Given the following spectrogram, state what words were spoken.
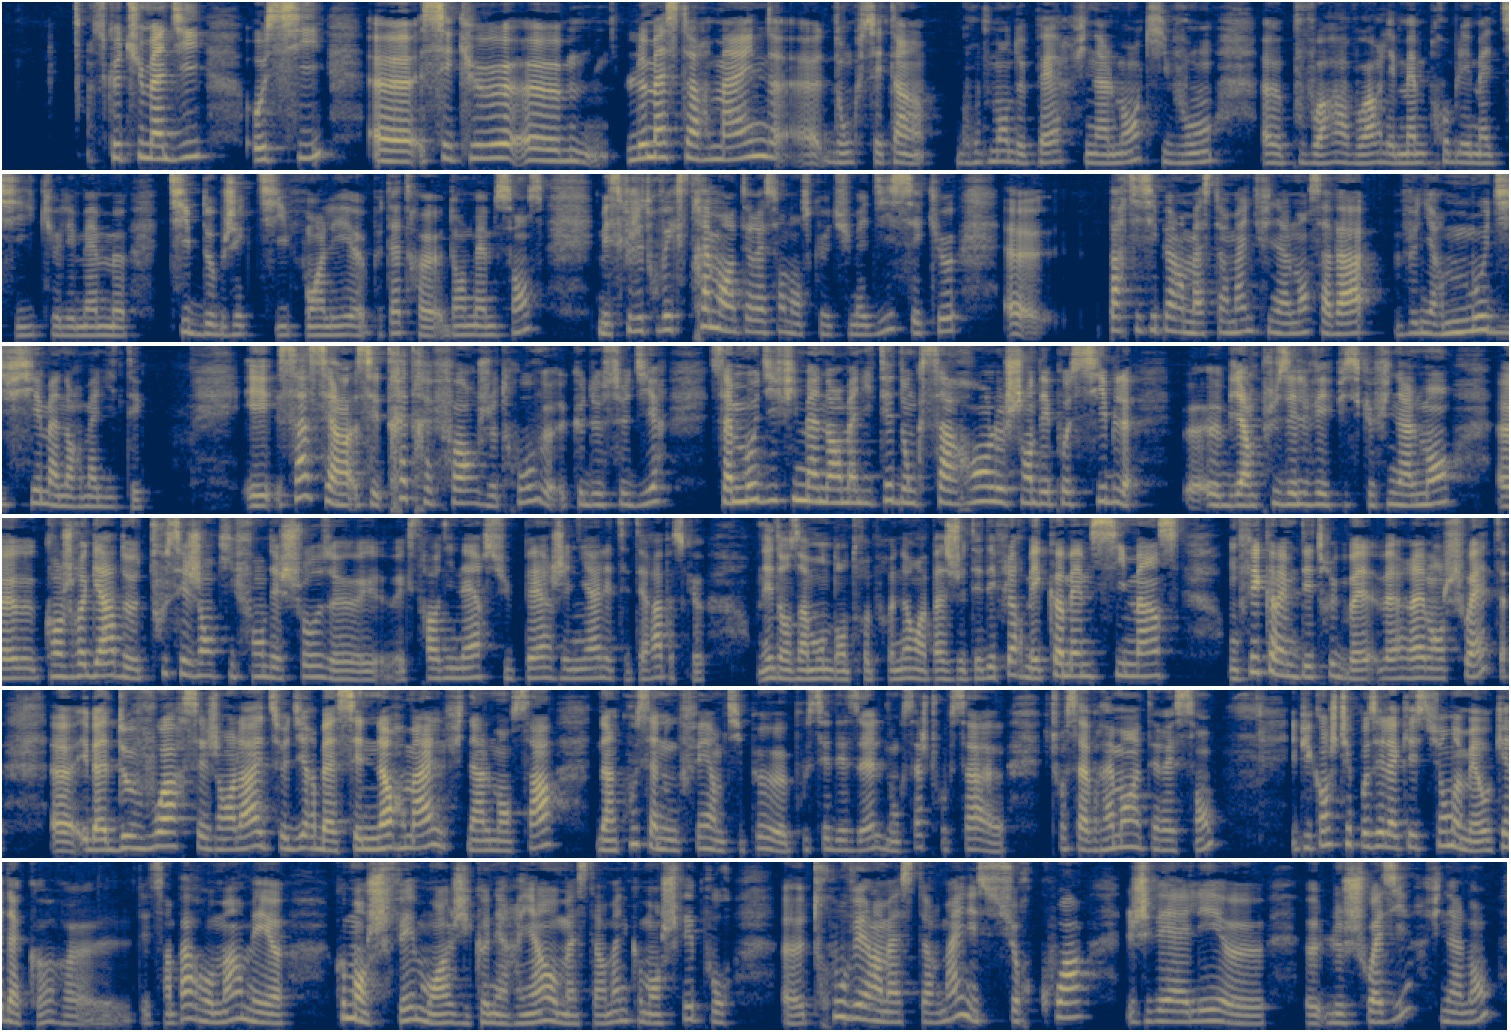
Ce que tu m'as dit aussi, euh, c'est que euh, le mastermind, euh, donc c'est un groupement de pairs finalement qui vont pouvoir avoir les mêmes problématiques, les mêmes types d'objectifs, vont aller peut-être dans le même sens. Mais ce que j'ai trouvé extrêmement intéressant dans ce que tu m'as dit, c'est que participer à un mastermind, finalement, ça va venir modifier ma normalité. Et ça, c'est très très fort, je trouve, que de se dire, ça modifie ma normalité, donc ça rend le champ des possibles bien plus élevé, puisque finalement, euh, quand je regarde tous ces gens qui font des choses euh, extraordinaires, super, géniales, etc., parce que on est dans un monde d'entrepreneurs, on va pas se jeter des fleurs, mais quand même si mince, on fait quand même des trucs vraiment chouettes, et ben de voir ces gens-là et de se dire, bah, c'est normal finalement ça, d'un coup, ça nous fait un petit peu pousser des ailes. Donc ça, je trouve ça, je trouve ça vraiment intéressant. Et puis quand je t'ai posé la question, non mais ok d'accord, euh, t'es sympa Romain, mais euh, comment je fais moi? J'y connais rien au mastermind. Comment je fais pour euh, trouver un mastermind? Et sur quoi je vais aller le choisir finalement?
